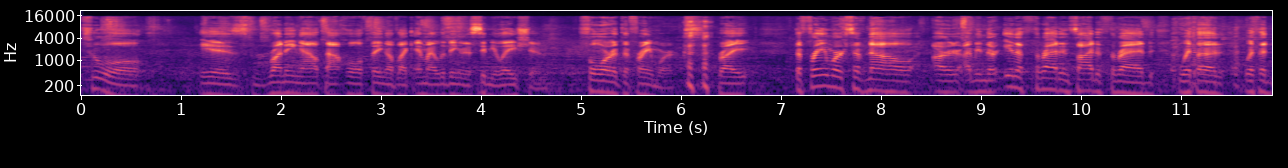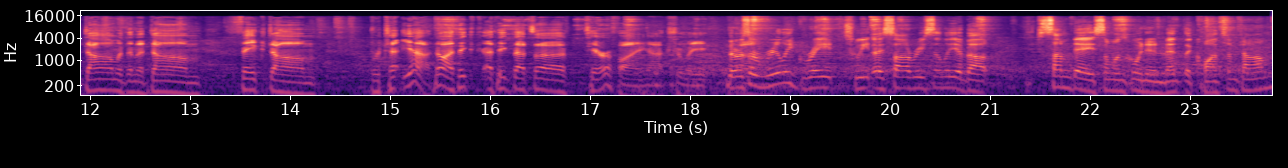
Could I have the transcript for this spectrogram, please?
tool is running out that whole thing of like, am I living in a simulation for the frameworks, right? The frameworks have now are I mean they're in a thread inside a thread with a with a DOM within a DOM, fake DOM. Protect, yeah, no, I think I think that's uh, terrifying actually. There was a Um, really great tweet I saw recently about someday someone's going to invent the quantum DOM.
